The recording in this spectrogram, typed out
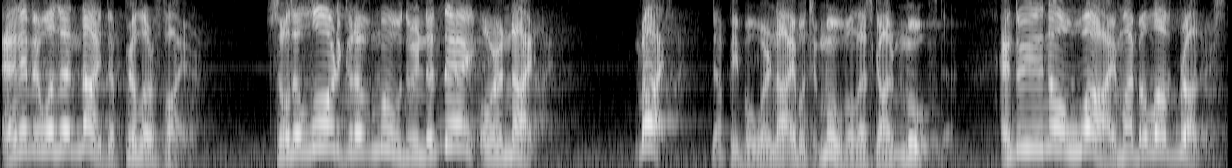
And if it was at night, the pillar of fire. So the Lord could have moved during the day or at night. But the people were not able to move unless God moved. And do you know why, my beloved brothers?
